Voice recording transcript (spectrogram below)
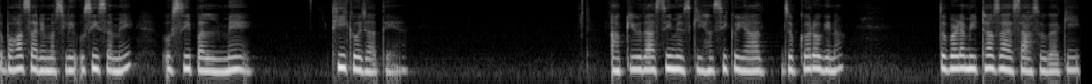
तो बहुत सारे मसले उसी समय, उसी पल में ठीक हो जाते हैं। आपकी उदासी में उसकी हँसी को याद जब करोगे ना तो बड़ा मीठा सा एहसास होगा कि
